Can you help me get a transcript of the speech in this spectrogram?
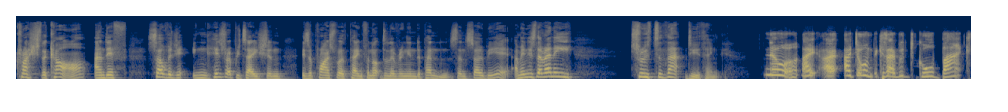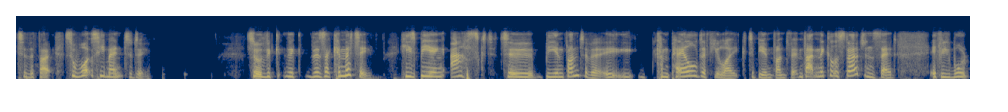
crash the car. And if salvaging his reputation is a price worth paying for not delivering independence, then so be it. I mean, is there any truth to that, do you think? No, I, I, I don't, because I would go back to the fact. So, what's he meant to do? So, the, the, there's a committee. He's being asked to be in front of it, compelled, if you like, to be in front of it. In fact, Nicola Sturgeon said if he won't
